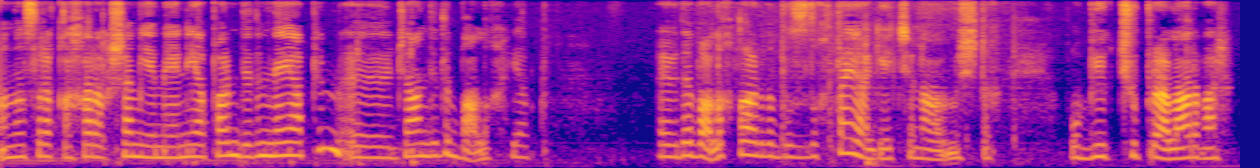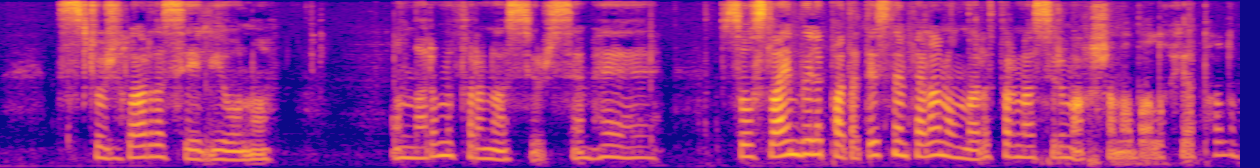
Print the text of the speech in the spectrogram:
Ondan sonra kalkar akşam yemeğini yaparım. Dedim ne yapayım? E, Can dedi balık yap. Evde balık vardı buzlukta ya geçen almıştık. O büyük çupralar var. Çocuklar da seviyor onu. Onları mı fırına sürsem? He. Soslayayım böyle patatesle falan onları fırına sürüm akşama balık yapalım.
